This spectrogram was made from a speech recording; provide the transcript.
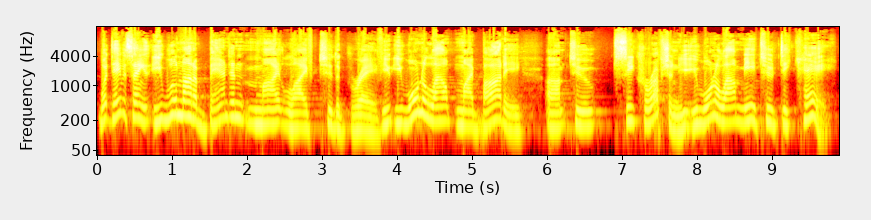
what David's saying is, you will not abandon my life to the grave. You, you won't allow my body um, to see corruption. You, you won't allow me to decay.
